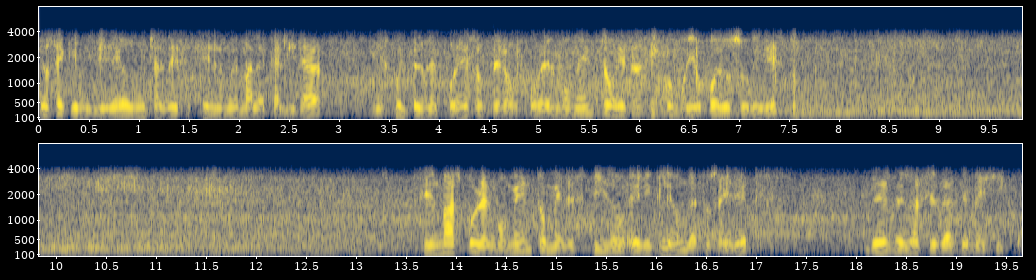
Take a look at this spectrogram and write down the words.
Yo sé que mis videos muchas veces tienen muy mala calidad, discúlpenme por eso, pero por el momento es así como yo puedo subir esto. Sin más por el momento, me despido, Eric León Gatosairet, desde la Ciudad de México.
